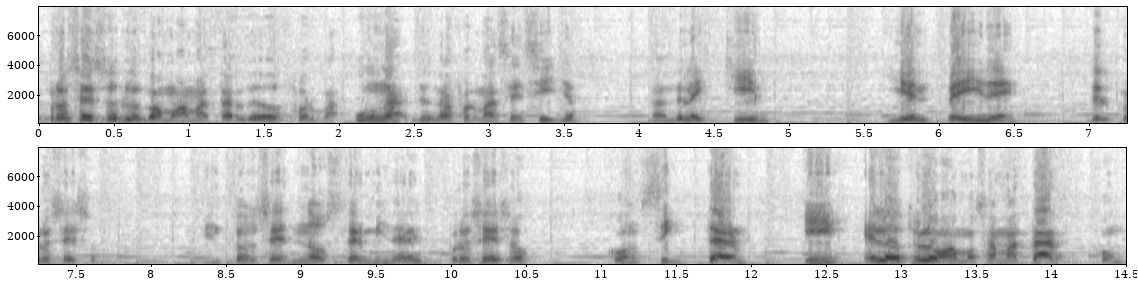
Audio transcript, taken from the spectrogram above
procesos los vamos a matar de dos formas. Una, de una forma sencilla, dándole kill y el PID del proceso. Entonces nos termina el proceso con term y el otro lo vamos a matar con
